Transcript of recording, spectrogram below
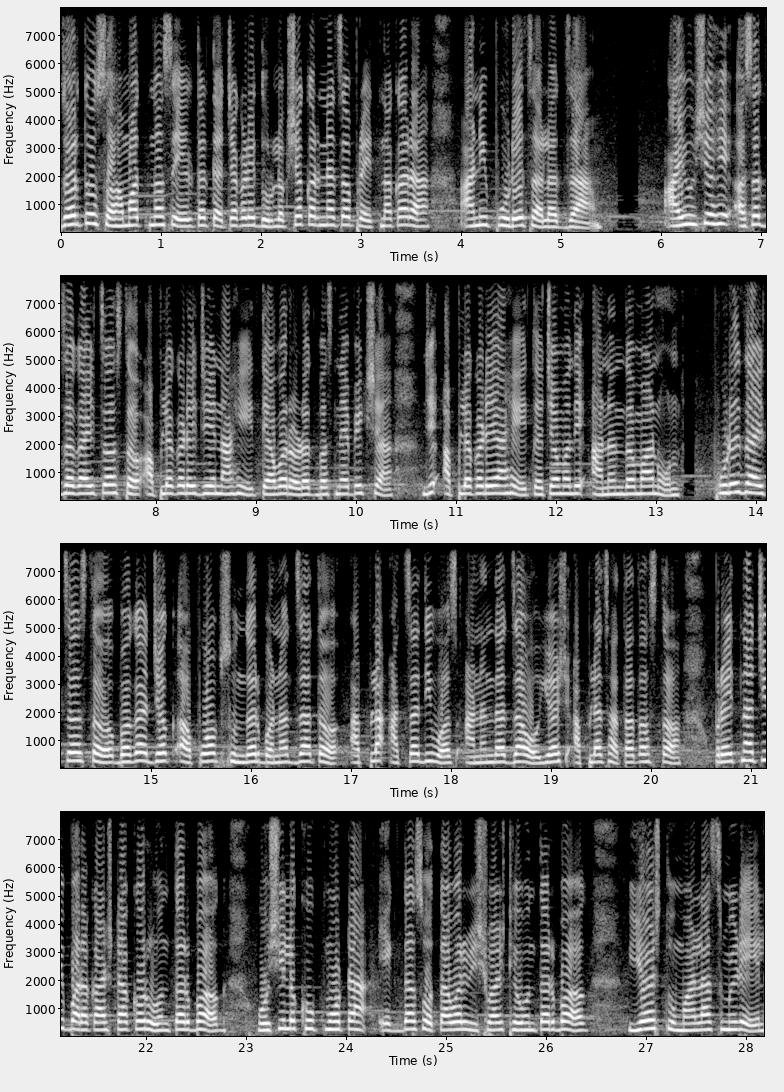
जर तो सहमत नसेल तर त्याच्याकडे दुर्लक्ष करण्याचा प्रयत्न करा आणि पुढे चालत जा. आयुष्य हे असंच जगायचं असतं. आपल्याकडे जे नाही त्यावर रडत बसण्यापेक्षा जे आपल्याकडे आहे त्याच्यामध्ये आनंद मानून पुढे जायचं असतं. बघा जग आपोआप सुंदर बनत जातं. आपला आजचा दिवस आनंदात जावो. यश आपल्याच हातात असतं. प्रयत्नाची पराकाष्ठा करून तर बघ होशील खूप मोठा. एकदा स्वतःवर विश्वास ठेवून तर बघ यश तुम्हालाच मिळेल.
